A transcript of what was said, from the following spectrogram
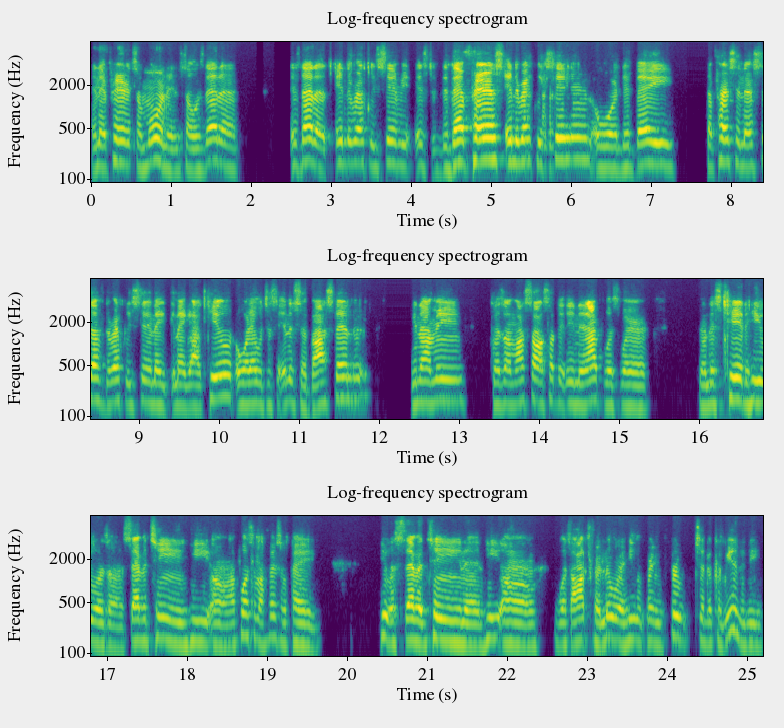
and their parents are mourning. So is that a is that a indirectly sin? Is did their parents indirectly sin, or did they, the person their themselves directly sin they they got killed, or they were just an innocent bystander? You know what I mean? Because um, I saw something in Indianapolis where, you know, this kid he was uh 17. He um, I posted my Facebook page. He was 17 and he um was an entrepreneur and he would bring fruit to the community.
